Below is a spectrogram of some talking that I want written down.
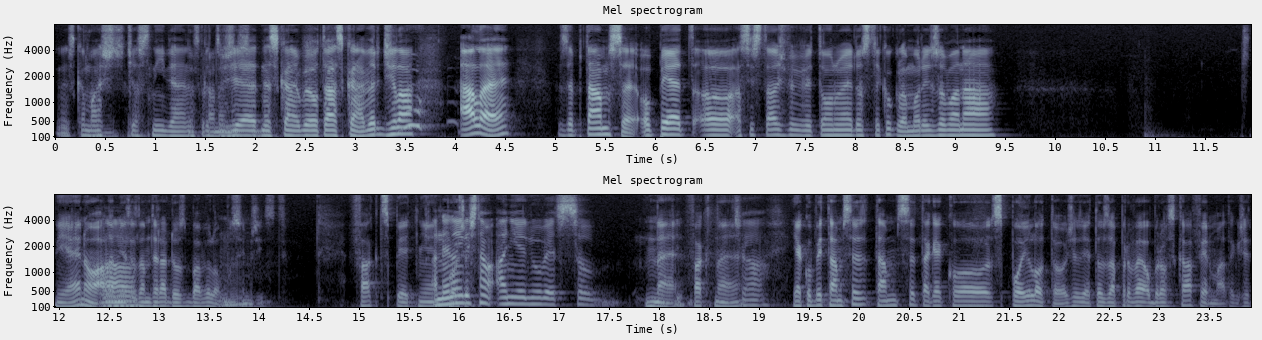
Dneska máš šťastný den, dneska protože nemusím. dneska nebude otázka na Virgila, uh. ale zeptám se, opět uh, asi stáž ve Vuittonu je dost jako glamorizovaná. Je, no, ale a... mě to tam teda dost bavilo, musím hmm. říct. Fakt zpětně. A nenajdeš tam ani jednu věc, co ne, fakt ne. Třeba... Jakoby tam se, tam se tak jako spojilo to, že je to za prvé obrovská firma, takže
